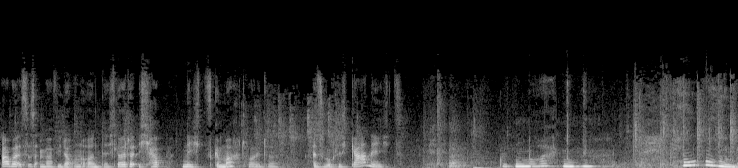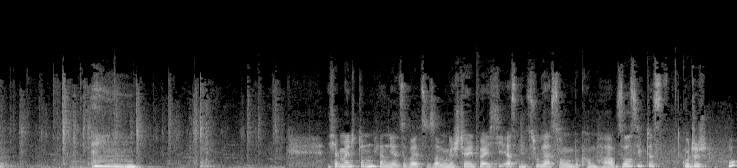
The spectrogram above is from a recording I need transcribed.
Aber es ist einfach wieder unordentlich. Leute, ich habe nichts gemacht heute. Also wirklich gar nichts. Guten Morgen. Ich habe meinen Stundenplan jetzt soweit zusammengestellt, weil ich die ersten Zulassungen bekommen habe. So sieht das gute... Huch.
